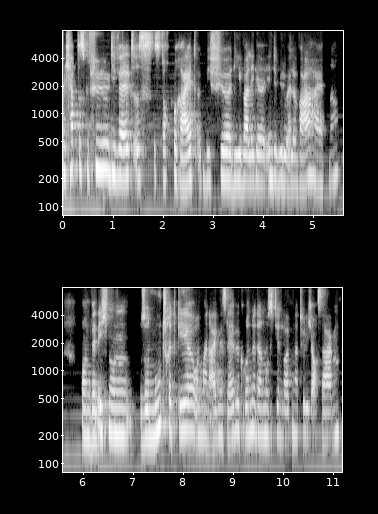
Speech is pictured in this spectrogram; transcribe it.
ich habe das Gefühl, die Welt ist, ist doch bereit irgendwie für die jeweilige individuelle Wahrheit. Ne? Und wenn ich nun so einen Mutschritt gehe und mein eigenes Label gründe, dann muss ich den Leuten natürlich auch sagen,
